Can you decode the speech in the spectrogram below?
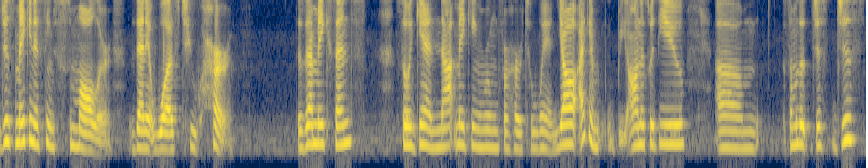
just making it seem smaller than it was to her. Does that make sense? So again, not making room for her to win. Y'all, I can be honest with you. Um some of the just just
